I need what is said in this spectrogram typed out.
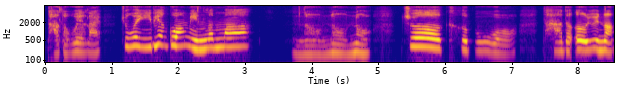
她的未来就会一片光明了吗？No No No，这可不哦，她的厄运呢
